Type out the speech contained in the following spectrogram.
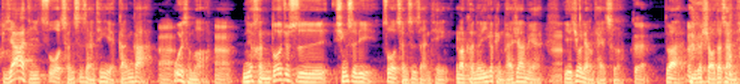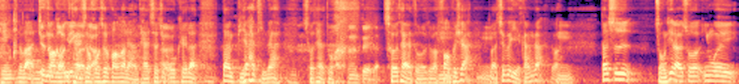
比亚迪做城市展厅也尴尬，嗯为什么？嗯，你很多就是新势力做城市展厅，那可能一个品牌下面也就两台车，对，对吧？一个小的展厅，对吧？你放个一台车或者放个两台车就 OK 了。但比亚迪呢，车太多，嗯，对的，车太多，对吧？放不下，对吧？这个也尴尬，对吧？嗯但是总体来说，因为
